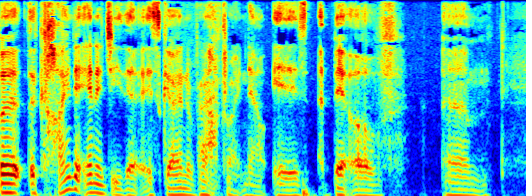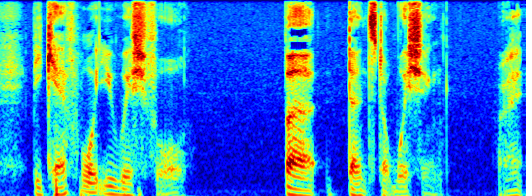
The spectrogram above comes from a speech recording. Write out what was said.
But the kind of energy that is going around right now is a bit of um, be careful what you wish for, but don't stop wishing, right?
